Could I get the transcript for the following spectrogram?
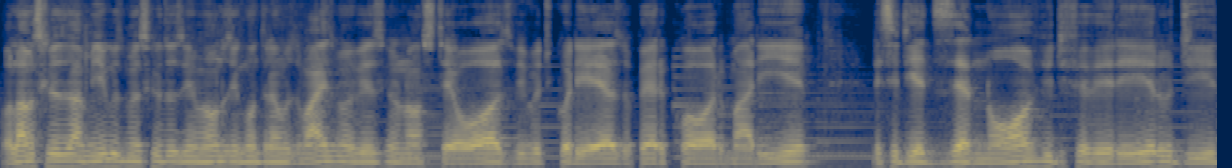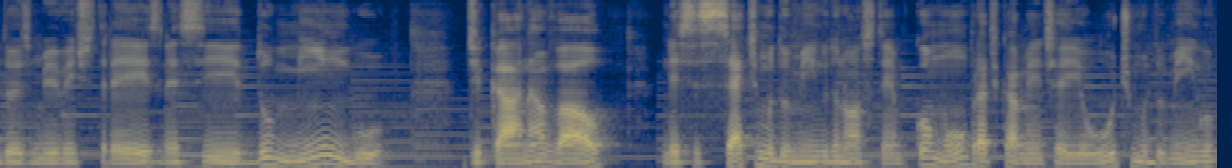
Olá, meus queridos amigos, meus queridos irmãos. Nos encontramos mais uma vez aqui no nosso Teós, Viva de Coriés, do Percor Maria, nesse dia 19 de fevereiro de 2023, nesse domingo de carnaval, nesse sétimo domingo do nosso tempo comum, praticamente aí o último domingo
